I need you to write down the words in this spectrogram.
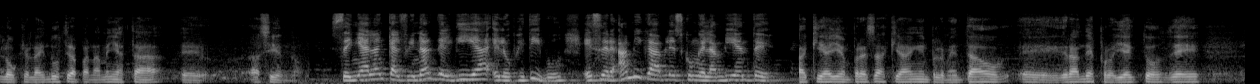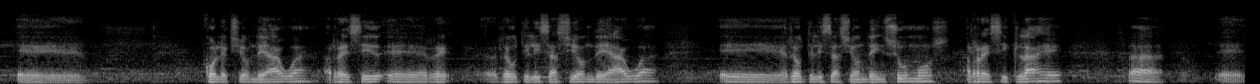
lo que la industria panameña está eh, haciendo. Señalan que al final del día el objetivo es ser amigables con el ambiente. Aquí hay empresas que han implementado eh, grandes proyectos de eh, colección de agua, eh, reutilización de agua, eh, reutilización de insumos, reciclaje. Eh,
